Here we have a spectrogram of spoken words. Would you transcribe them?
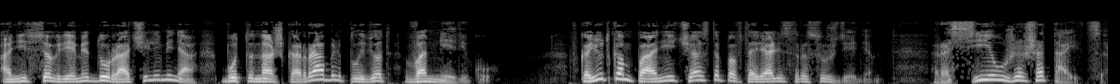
они все время дурачили меня, будто наш корабль плывет в Америку. В кают-компании часто повторялись рассуждения. Россия уже шатается.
